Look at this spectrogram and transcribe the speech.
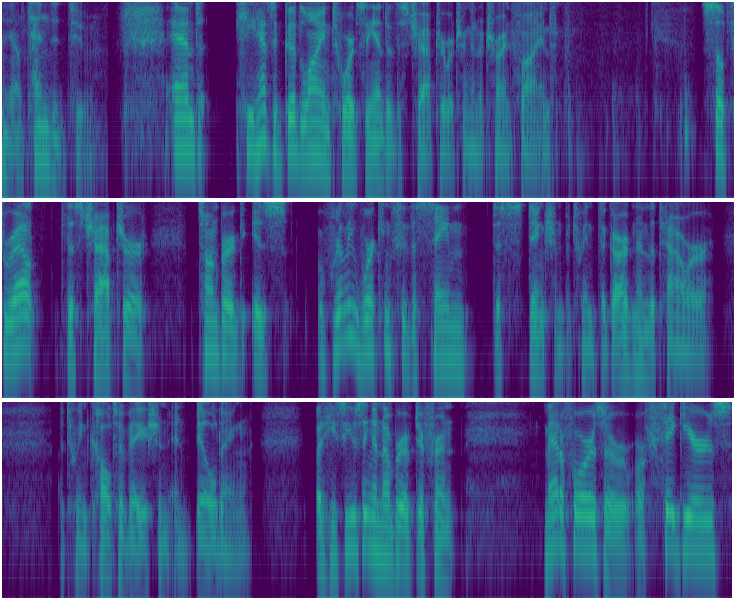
you know, tended to. And he has a good line towards the end of this chapter, which I'm going to try and find. So throughout this chapter, Tomberg is really working through the same distinction between the garden and the tower, between cultivation and building, but he's using a number of different metaphors or, or figures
